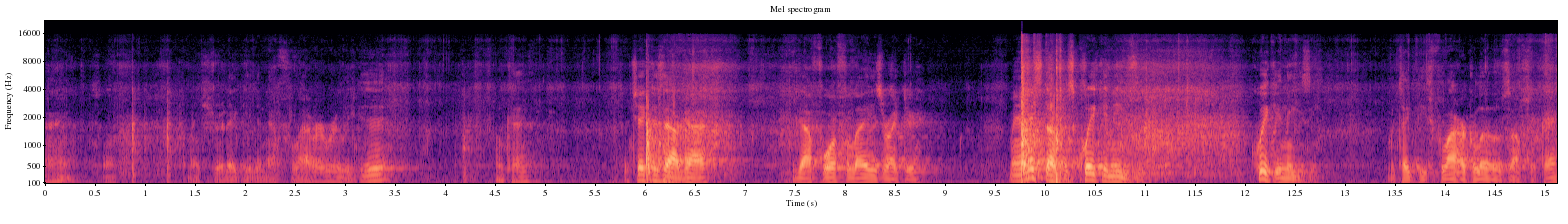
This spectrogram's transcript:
All right. So make sure they get in that flour really good. Okay. So check this out, guys. We got four fillets right there. Man, this stuff is quick and easy. Quick and easy. I'm gonna take these flour gloves off, okay?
